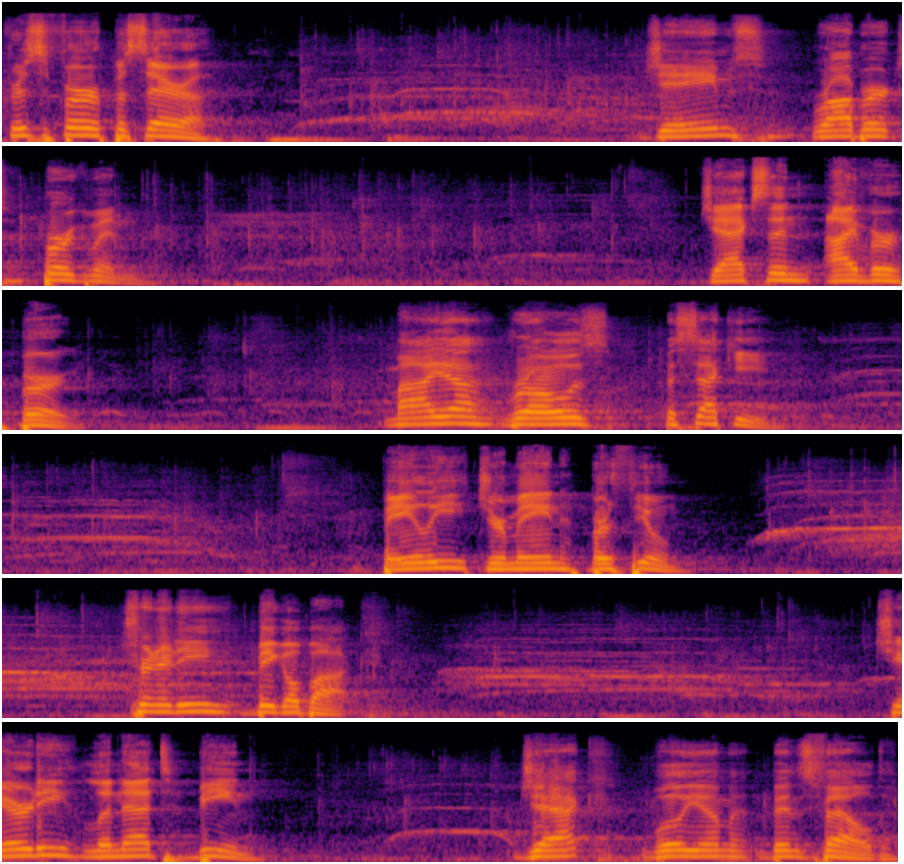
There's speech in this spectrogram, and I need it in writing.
Christopher Becerra. James Robert Bergman. Jackson Ivor Berg. Maya Rose Besecki. Bailey Jermaine Berthume. Trinity Bigelbach. Charity Lynette Bean. Jack William Binsfeld.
